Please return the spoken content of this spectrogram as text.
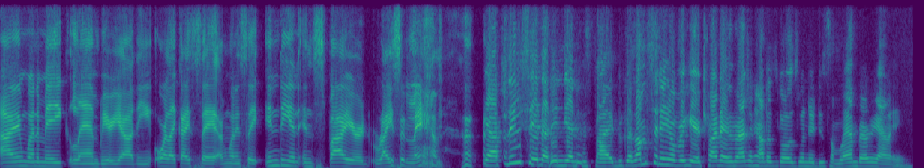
I am going to make lamb biryani, or like I say, I'm going to say Indian inspired rice and lamb. yeah, please say that Indian inspired because I'm sitting over here trying to imagine how this goes when they do some lamb biryani.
